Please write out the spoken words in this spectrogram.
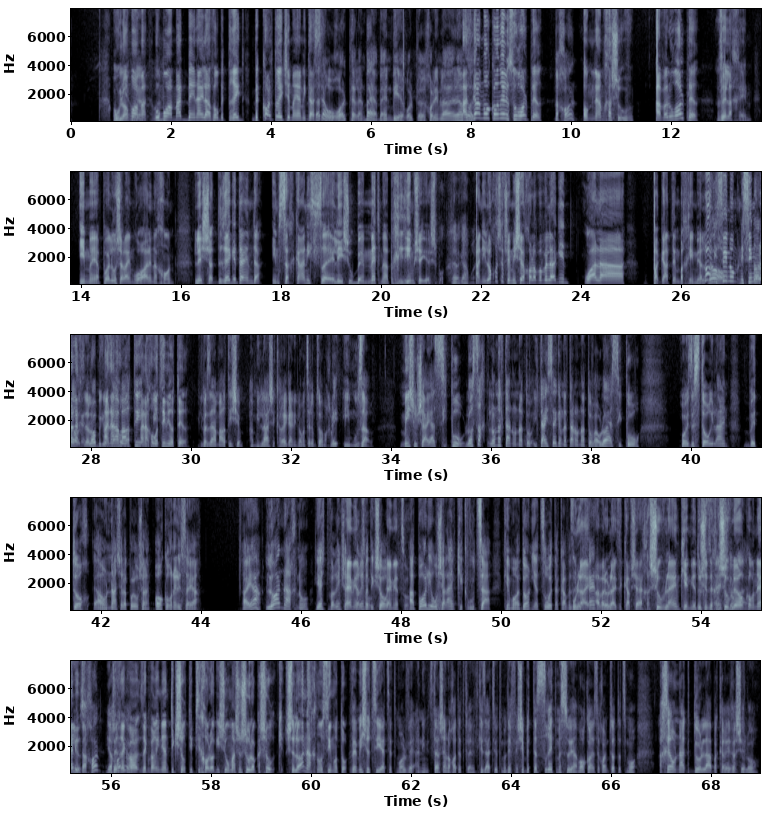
הוא לא יהיה- מועמד, יהיה- הוא מועמד בעיניי לעבור בטרייד, בכל טרייד שמיאמי תעשה. בסדר, הוא role player, אין בעיה, ב-NBA role player יכולים לה- אז לעבוד. גם אור קורנליוס הוא role player. נכון. אמנם חשוב, אבל הוא role player. ולכן, אם אה, הפועל ירושלים רואה לנכון לשדרג את העמדה עם שחקן ישראלי שהוא באמת מהבכירים שיש פה, לגמרי. אני לא חושב שמישהו יכול לבוא ולהגיד, וואלה, פגעתם בכימיה. לא, לא. ניסינו, ניסינו לא, לא, ללכת. זה לא, בגלל זה אנחנו- אמרתי... אנחנו רוצים יותר. בגלל זה אמרתי שהמילה שכרגע אני לא מצליח למצוא במחליט היא מוזר. מישהו שהיה סיפור, לא, שח... לא נתן עונה טובה, איתי שגב נתן עונה טובה, הוא לא היה סיפור או איזה storyline בתוך העונה של הפועל ירושלים. אור קורנליוס היה. היה. לא אנחנו, יש דברים שנוצרים בתקשורת. הם יצרו. הפועל ירושלים כקבוצה, כמועדון, יצרו את הקו הזה. אולי, ולכן, אבל אולי זה קו שהיה חשוב להם, כי הם ידעו שזה חשוב לאור. קורנליוס. נכון, יכול וזה להיות. כבר, זה כבר עניין תקשורתי פסיכולוגי שהוא משהו שהוא לא קשור, שלא אנחנו עושים אותו. ומישהו צייץ אתמול, ואני מצטער שאני לא יכול לתת קרדיט, כי זה היה ציוץ מאוד יפה, שבתסריט מסוים, אור קונס יכול למצוא את עצמו, אחרי עונה גדולה בקריירה שלו,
